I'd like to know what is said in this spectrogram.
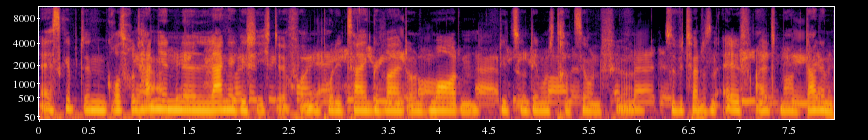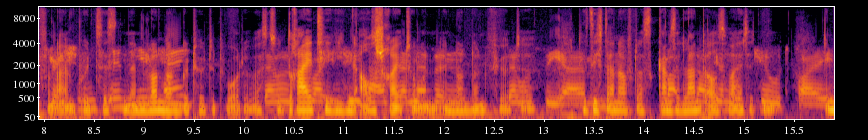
Es gibt in Großbritannien eine lange Geschichte von Polizeigewalt und Morden, die zu Demonstrationen führen. So wie 2011, als Mark Duggan von einem Polizisten in London getötet wurde, was zu dreitägigen Ausschreitungen in London führte, die sich dann auf das ganze Land ausweiteten. In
